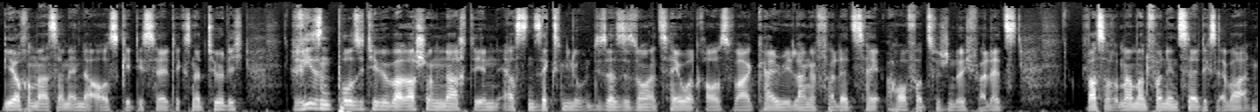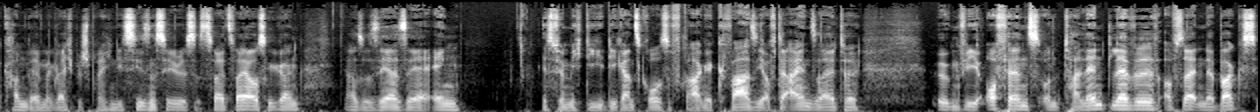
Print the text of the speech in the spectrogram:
wie auch immer es am Ende ausgeht, die Celtics natürlich riesen positive Überraschung nach den ersten sechs Minuten dieser Saison, als Hayward raus war, Kyrie lange verletzt, Hay Horford zwischendurch verletzt. Was auch immer man von den Celtics erwarten kann, werden wir gleich besprechen. Die Season Series ist 2-2 ausgegangen, also sehr, sehr eng. Ist für mich die, die ganz große Frage. Quasi auf der einen Seite irgendwie Offense und Talentlevel auf Seiten der Bucks,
